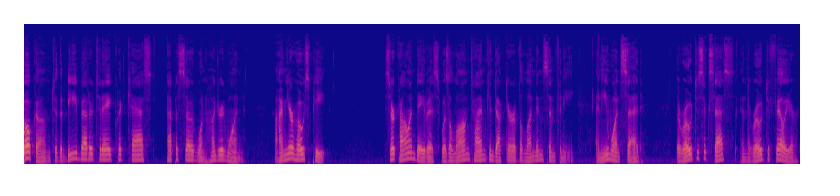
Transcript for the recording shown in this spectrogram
Welcome to the Be Better Today Quickcast, episode 101. I'm your host, Pete. Sir Colin Davis was a long-time conductor of the London Symphony, and he once said, The road to success and the road to failure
